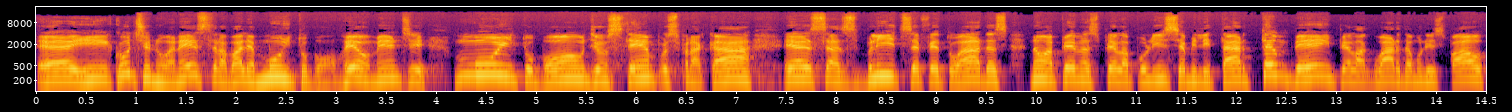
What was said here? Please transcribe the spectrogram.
É, e continua, né? Esse trabalho é muito bom, realmente muito bom. De uns tempos para cá, essas blitz efetuadas não apenas pela Polícia Militar, também pela Guarda Municipal,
